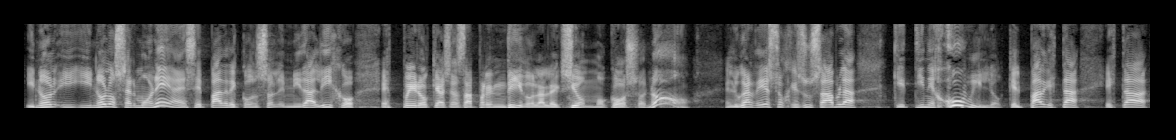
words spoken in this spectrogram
Y no, y no lo sermonea ese padre con solemnidad al hijo, espero que hayas aprendido la lección, mocoso. No, en lugar de eso, Jesús habla que tiene júbilo, que el Padre está, está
